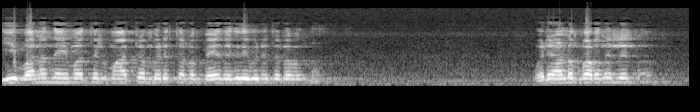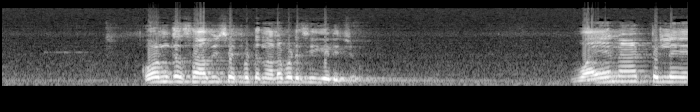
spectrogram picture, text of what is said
ഈ വന നിയമത്തിൽ മാറ്റം വരുത്തണം ഭേദഗതി വരുത്തണമെന്ന്? ഒരാളും പറഞ്ഞില്ലല്ലോ. കോൺഗ്രസ് ആവശ്യപ്പെട്ട് നടപടി സ്വീകരിച്ചു. വയനാട്ടിലെ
